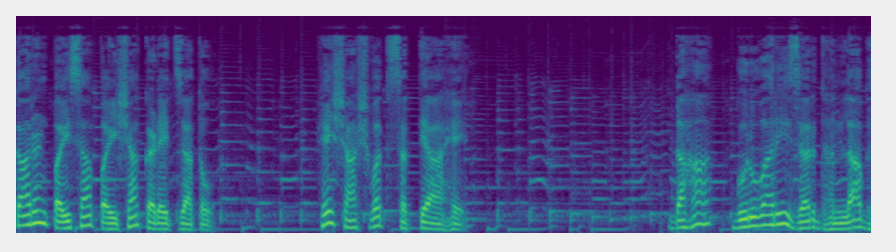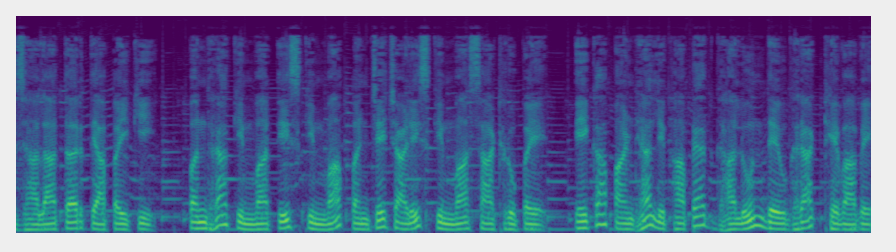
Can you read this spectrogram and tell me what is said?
कारण पैसा पैशाकडेच जातो. हे शाश्वत सत्य आहे. दहा गुरुवारी जर धनलाभ झाला तर त्यापैकी पंधरा किंवा तीस किंवा पंचेचाळीस किंवा साठ रुपये एका पांढऱ्या लिफाफ्यात घालून देवघरात ठेवावे.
